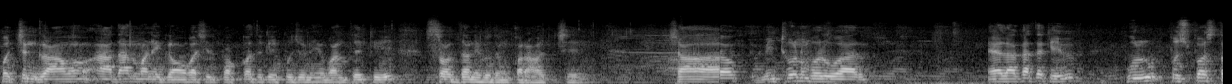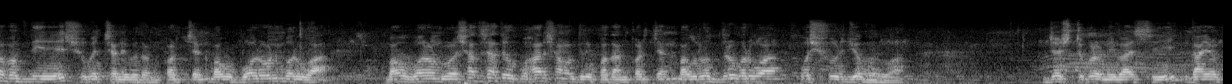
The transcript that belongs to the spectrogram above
পশ্চিম গ্রাম, আদানমানি গ্রামবাসীর পক্ষ থেকে পূজনীয় থেকে শ্রদ্ধা নিবেদন করা হচ্ছে। মিঠুন বড়ুয়ার এলাকা থেকে পুষ্পস্তবক দিয়ে শুভেচ্ছা নিবেদন করছেন। বাবু বরুণ বড়ুয়া, বাবু বরুণ বড়ুয়ার সাথে সাথে উপহার সামগ্রী প্রদান করছেন। বাবু রুদ্র বড়ুয়া ও সূর্য বড়ুয়া। জ্যেষ্ঠপুর নিবাসী গায়ক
